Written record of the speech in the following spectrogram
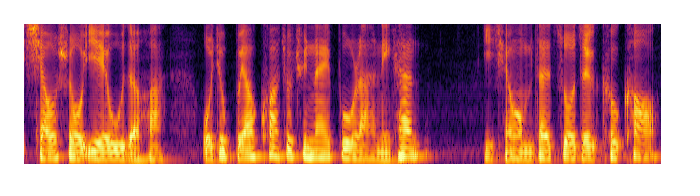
销售业务的话，我就不要跨出去那一步啦。你看以前我们在做这个 cold call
